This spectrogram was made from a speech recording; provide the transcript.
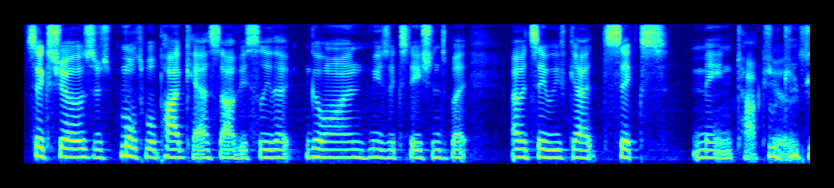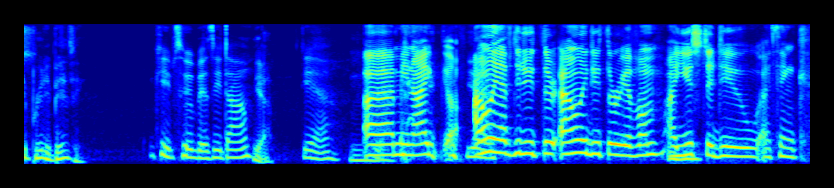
six shows. There's multiple podcasts, obviously, that go on music stations, but I would say we've got six main talk So shows. it keeps you pretty busy. keeps who busy, Dom? Yeah. Yeah. Mhm. I mean, I I only have to do th- I only do three of them. I used to do I think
